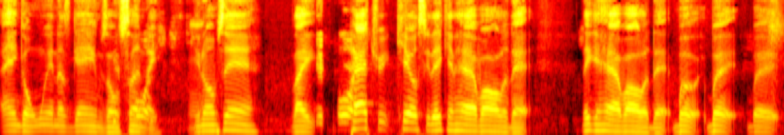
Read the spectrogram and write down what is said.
ain't gonna win us games on Good Sunday. point. You know what I'm saying? Like Patrick, Kelce, they can have all of that. They can have all of that. But but but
